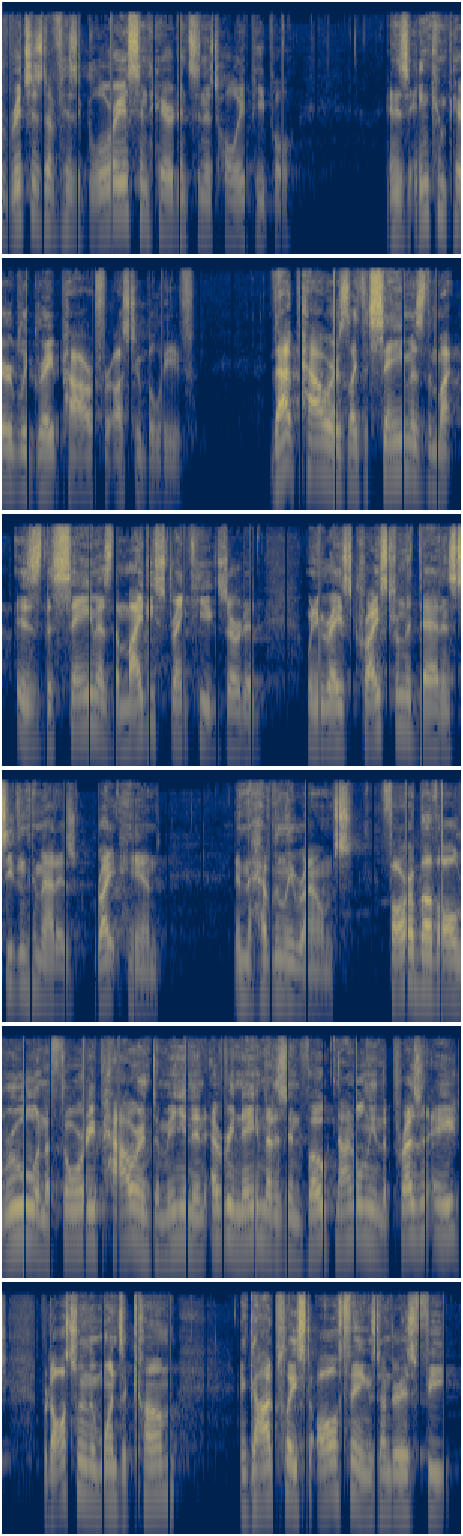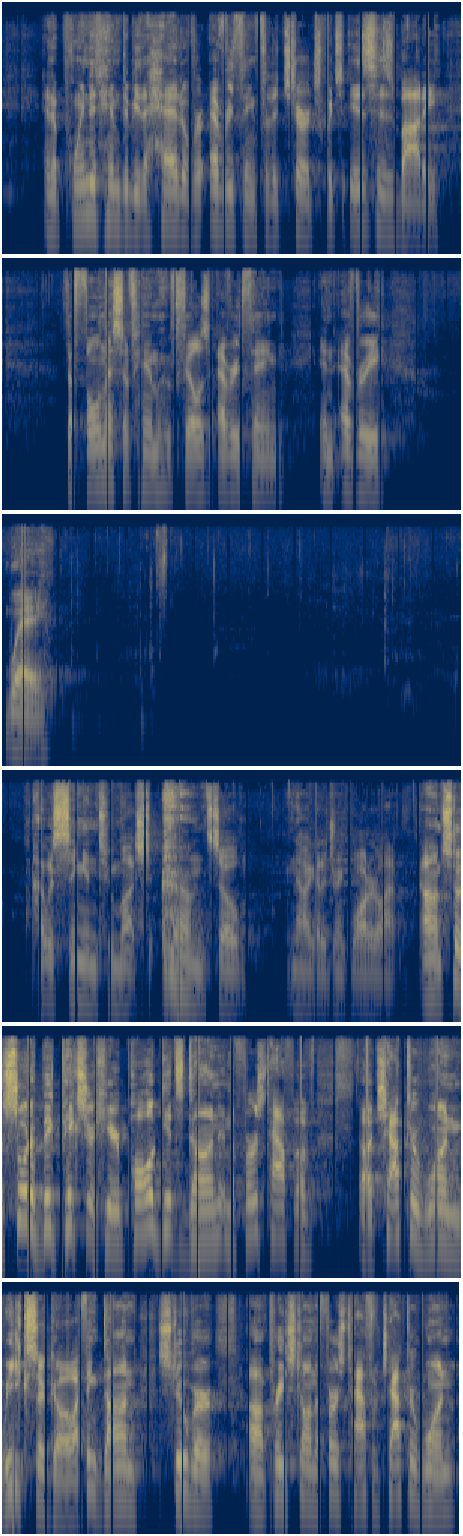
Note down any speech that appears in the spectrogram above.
the riches of his glorious inheritance in his holy people, and his incomparably great power for us who believe. That power is like the same as the is the same as the mighty strength he exerted when he raised Christ from the dead and seated him at his right hand in the heavenly realms, far above all rule and authority, power and dominion, and every name that is invoked, not only in the present age, but also in the one to come. And God placed all things under his feet and appointed him to be the head over everything for the church, which is his body, the fullness of him who fills everything in every way. I was singing too much, so now I got to drink water a lot. Um, so, sort of big picture here, Paul gets done in the first half of uh, chapter one weeks ago. I think Don Stuber uh, preached on the first half of chapter one,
